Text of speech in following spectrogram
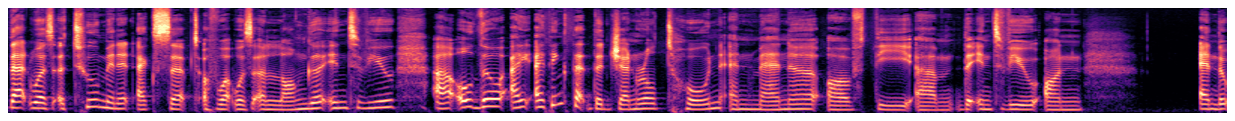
that was a two minute excerpt of of what was a longer interview. Uh, although I, I think that the general tone and manner of the um, the interview on and the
